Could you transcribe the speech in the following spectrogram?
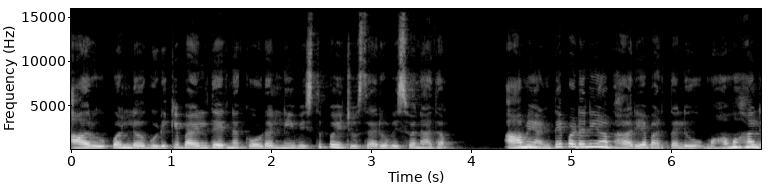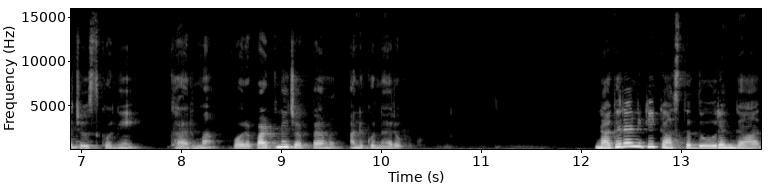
ఆ రూపంలో గుడికి బయలుదేరిన కోడల్ని విస్తుపోయి చూశారు విశ్వనాథం. ఆమె అంటే పడని ఆ భార్యాభర్తలు మొహమొహాలు చూసుకొని కర్మ పొరపాటున చెప్పాము అనుకున్నారు. నగరానికి కాస్త దూరంగా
